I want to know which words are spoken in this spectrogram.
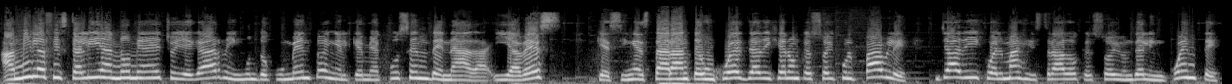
A mí la fiscalía no me ha hecho llegar ningún documento en el que me acusen de nada y a veces que sin estar ante un juez ya dijeron que soy culpable. Ya dijo el magistrado que soy un delincuente,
